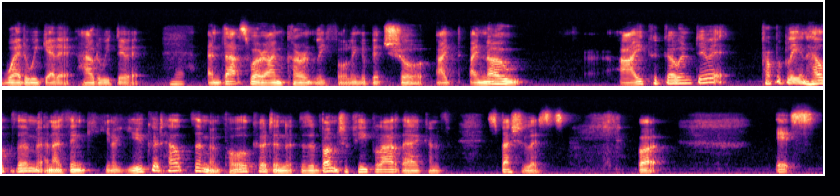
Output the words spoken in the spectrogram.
Where do we get it? How do we do it? Yeah. And that's where I'm currently falling a bit short. I, I know I could go and do it probably and help them. And I think, you know, you could help them and Paul could. And there's a bunch of people out there, kind of specialists. But it's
